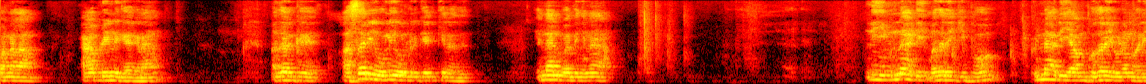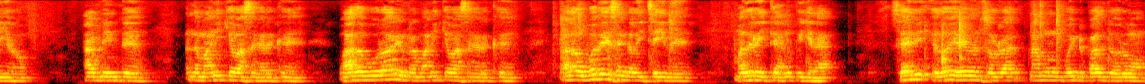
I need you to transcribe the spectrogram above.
பண்ணலாம் அப்படின்னு கேட்குறான். அதற்கு அசரி ஒளி ஒன்று கேட்கிறது. என்னன்னு பார்த்தீங்கன்னா நீ முன்னாடி மதுரைக்கு போ பின்னாடி யாம் குதிரையுடன் வருகிறோம் அப்படின்ட்டு அந்த மாணிக்க வாசகருக்கு வாதவூரார் என்ற மாணிக்க வாசகருக்கு பல உபதேசங்களை செய்து மதுரைக்கு அனுப்புகிறார். சரி ஏதோ இறைவன் சொல்கிறார் நாமளும் போயிட்டு பார்த்துட்டு வருவோம்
